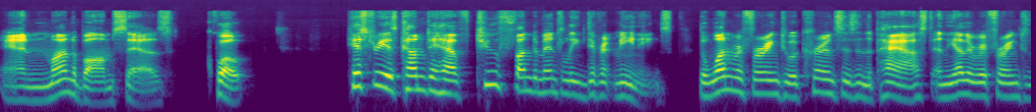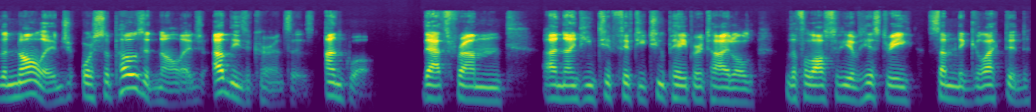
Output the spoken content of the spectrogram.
And Mandelbaum says, quote, History has come to have two fundamentally different meanings, the one referring to occurrences in the past and the other referring to the knowledge or supposed knowledge of these occurrences, unquote. That's from a 1952 paper titled The Philosophy of History, Some Neglected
